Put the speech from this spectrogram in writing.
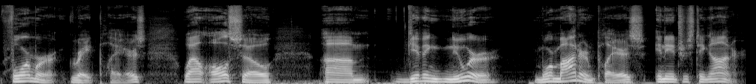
former great players while also um, giving newer, more modern players an interesting honor.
